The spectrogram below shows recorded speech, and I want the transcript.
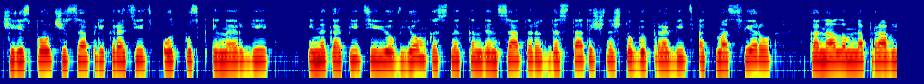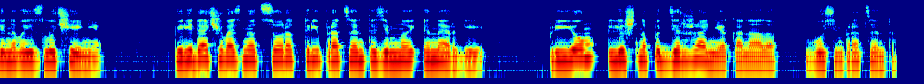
Через полчаса прекратить отпуск энергии – и накопить ее в емкостных конденсаторах достаточно, чтобы пробить атмосферу каналом направленного излучения. Передача возьмет 43% земной энергии. Прием лишь на поддержание канала 8%,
